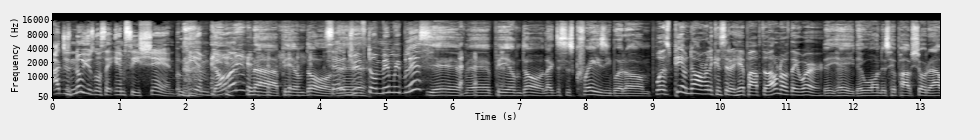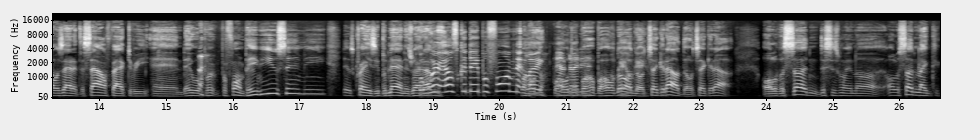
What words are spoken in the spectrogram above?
I just knew you was gonna say MC Shan, but PM Dawn Nah, PM Dawn. set man. adrift on memory bliss. Yeah, man, PM Dawn. Like this is crazy, but um, Was PM Dawn really considered hip hop though? I don't know if they were. they hey they were on this hip hop show that I was at at the Sound Factory, and they would per- perform "Baby You Send Me." It was crazy, bananas, right? But I where was- else could they perform that? But like, hold on, but hold, no on, but, idea. hold- but hold Okay, on, okay. though. Check it out, though. Check it out. All of a sudden, this is when uh, all of a sudden, like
